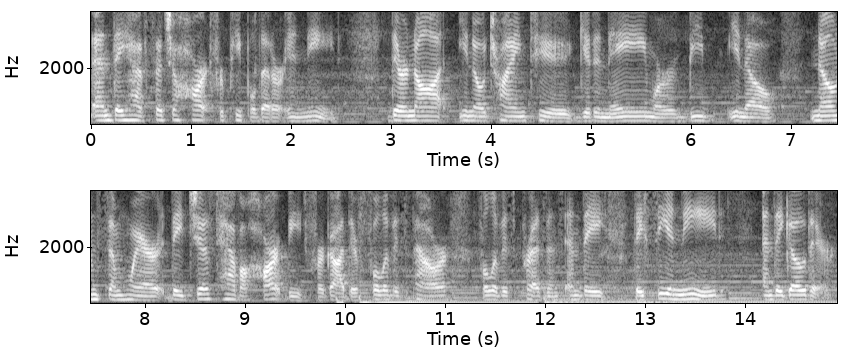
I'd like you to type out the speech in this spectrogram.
and they have such a heart for people that are in need. They're not, you know, trying to get a name or be, you know, known somewhere. They just have a heartbeat for God. They're full of his power, full of his presence and they they see a need and they go there.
